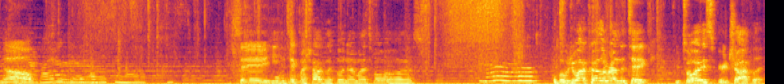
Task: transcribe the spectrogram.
No? I have to do everything all at once. Say, he can take my chocolate, but not my toys. No. What would you want Kylo Ren to take? Your toys or your chocolate?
